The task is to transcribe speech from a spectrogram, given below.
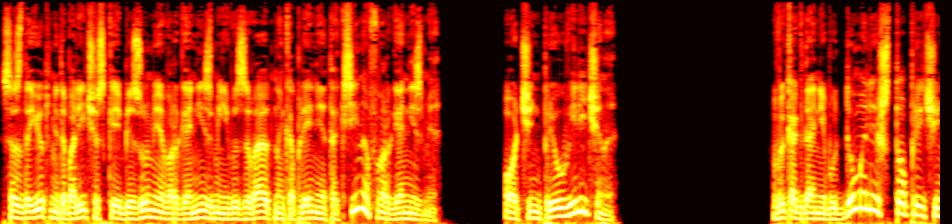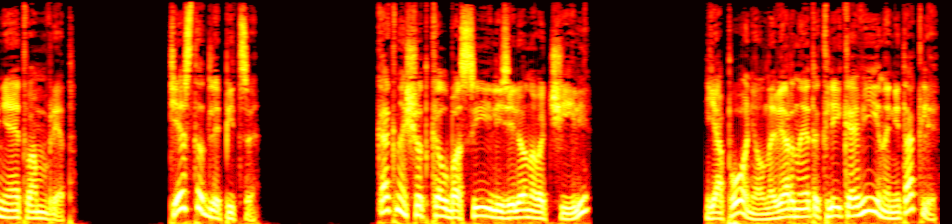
создают метаболическое безумие в организме и вызывают накопление токсинов в организме, очень преувеличены. Вы когда-нибудь думали, что причиняет вам вред? Тесто для пиццы? Как насчет колбасы или зеленого чили? Я понял, наверное, это клейковина, не так ли?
